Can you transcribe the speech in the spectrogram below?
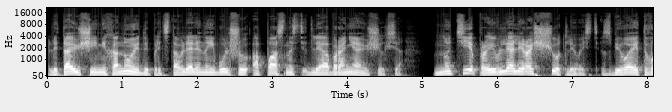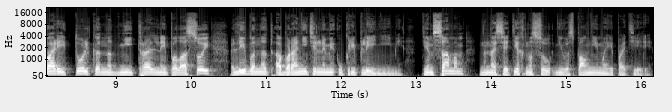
Летающие механоиды представляли наибольшую опасность для обороняющихся, но те проявляли расчетливость, сбивая тварей только над нейтральной полосой, либо над оборонительными укреплениями, тем самым нанося техносу невосполнимые потери.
